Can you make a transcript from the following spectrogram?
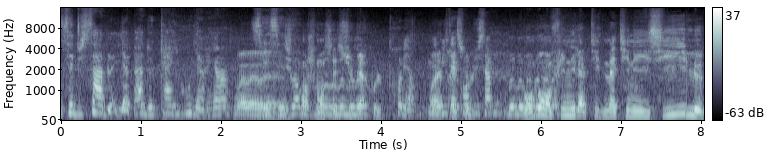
c'est du sable, il n'y a pas de cailloux, il n'y a rien. Ouais, ouais, C'est- Franchement, c'est super cool. Trop bien. Très cool. du sable. Bon, bon, on finit la petite matinée ici. Le-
